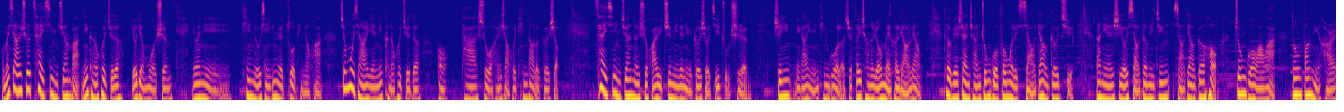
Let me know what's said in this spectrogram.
我们先来说蔡幸娟吧。你可能会觉得有点陌生，因为你听流行音乐作品的话，就目前而言，你可能会觉得哦，她是我很少会听到的歌手。蔡幸娟呢是华语知名的女歌手及主持人，声音你刚刚已经听过了，是非常的柔美和嘹亮，特别擅长中国风味的小调歌曲。当年是由小邓丽君、小调歌后、中国娃娃、东方女孩、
